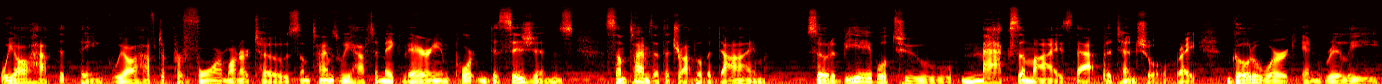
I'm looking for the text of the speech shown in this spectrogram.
We all have to think. We all have to perform on our toes. Sometimes we have to make very important decisions, sometimes at the drop of a dime. So to be able to maximize that potential, right? Go to work and really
